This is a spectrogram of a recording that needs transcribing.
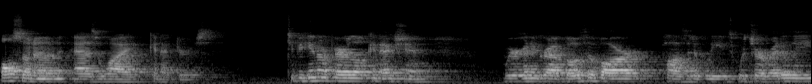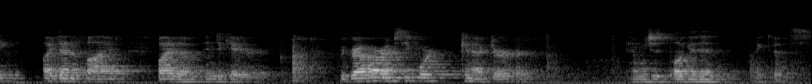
also known as Y connectors. To begin our parallel connection, we're going to grab both of our positive leads, which are readily identified by the indicator. We grab our MC4 connector and we just plug it in like this.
